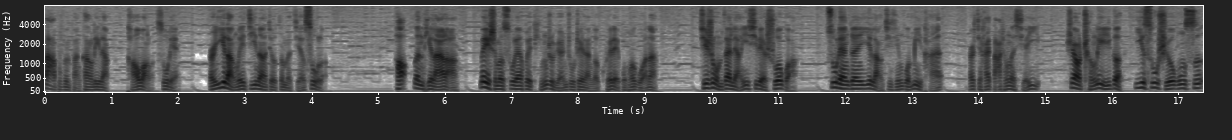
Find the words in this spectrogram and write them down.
大部分反抗力量逃往了苏联，而伊朗危机呢就这么结束了。好，问题来了啊，为什么苏联会停止援助这两个傀儡共和国呢？其实我们在两伊系列说过，苏联跟伊朗进行过密谈，而且还达成了协议，是要成立一个伊苏石油公司，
